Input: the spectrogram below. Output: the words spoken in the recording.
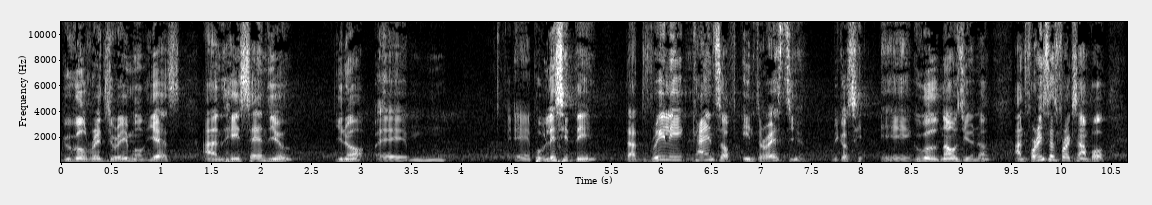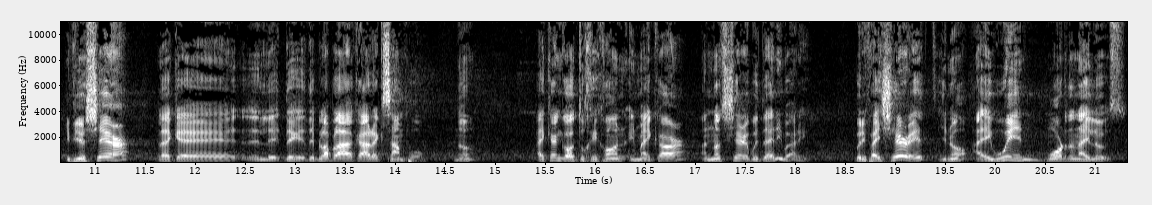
Google reads your email. Yes, and he send you, you know, um, uh, publicity that really kinds of interests you because uh, Google knows you, no? And for instance, for example, if you share like uh, the, the, BlaBlaCar example, no? I can go to Gijón in my car and not share it with anybody. But if I share it, you know, I win more than I lose.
